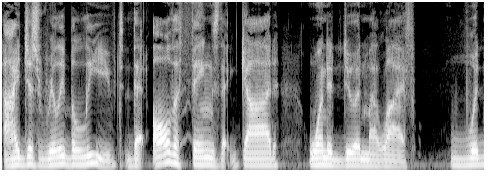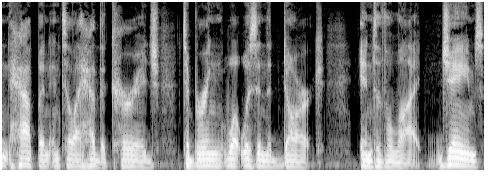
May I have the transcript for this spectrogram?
I just really believed that all the things that God wanted to do in my life wouldn't happen until I had the courage to bring what was in the dark into the light. James,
